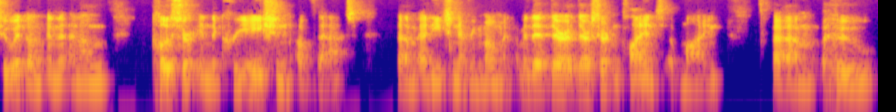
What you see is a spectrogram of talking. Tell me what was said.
to it, I'm, and and I'm closer in the creation of that um, at each and every moment. I mean, there there, there are certain clients of mine um, who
